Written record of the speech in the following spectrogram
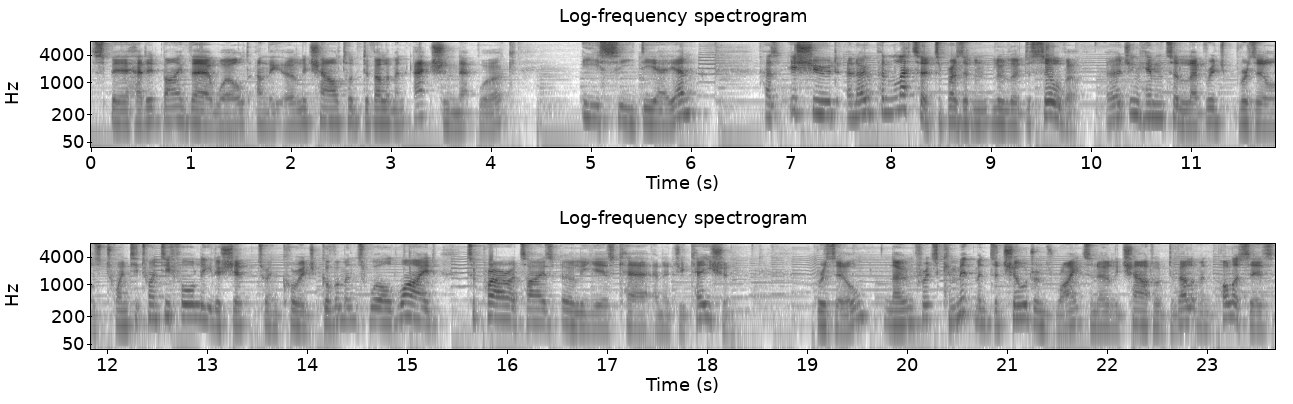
spearheaded by Theirworld and the Early Childhood Development Action Network, ECDAN, has issued an open letter to President Lula da Silva urging him to leverage Brazil's 2024 leadership to encourage governments worldwide to prioritise early years care and education. Brazil, known for its commitment to children's rights and early childhood development policies,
